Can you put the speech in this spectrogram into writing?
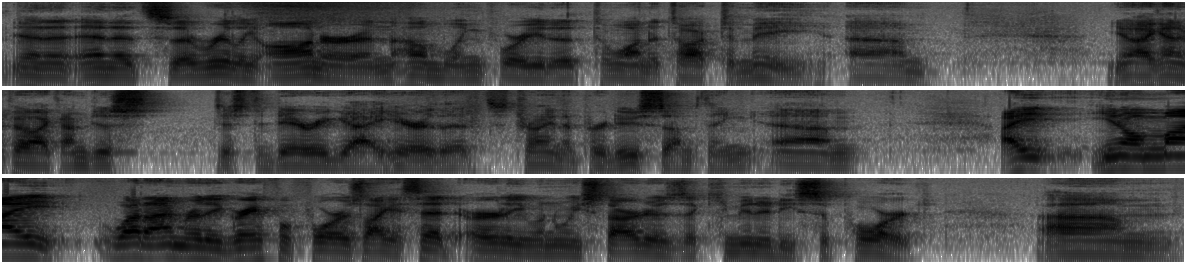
and, and it's a really honor and humbling for you to, to want to talk to me. Um, you know, I kind of feel like I'm just just a dairy guy here that's trying to produce something. Um, I, you know, my what I'm really grateful for is, like I said early when we started, is the community support. Um,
